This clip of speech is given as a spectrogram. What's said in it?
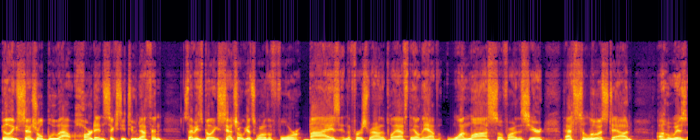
Billings Central blew out Hardin 62 nothing. So that means Billings Central gets one of the four buys in the first round of the playoffs. They only have one loss so far this year. That's to Lewistown, uh, who is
